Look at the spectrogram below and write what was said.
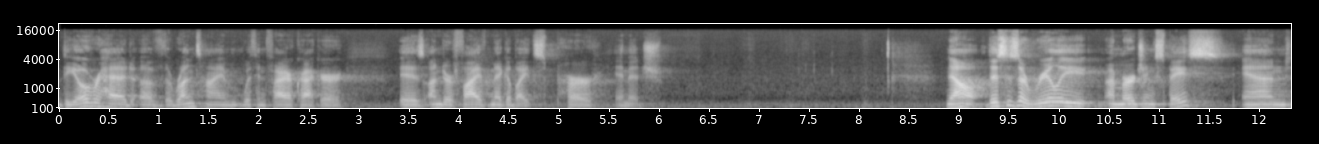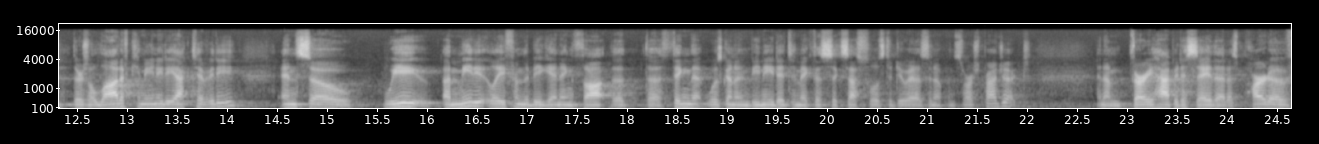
the overhead of the runtime within Firecracker is under five megabytes per image. Now, this is a really emerging space, and there's a lot of community activity. And so we immediately from the beginning thought that the thing that was going to be needed to make this successful is to do it as an open source project. And I'm very happy to say that as part of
